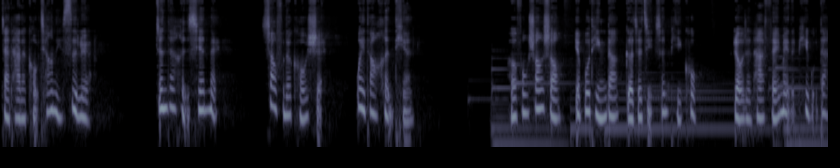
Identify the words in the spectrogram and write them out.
在她的口腔里肆虐，真的很鲜美。少妇的口水味道很甜。何风双手也不停地隔着紧身皮裤，揉着她肥美的屁股蛋，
